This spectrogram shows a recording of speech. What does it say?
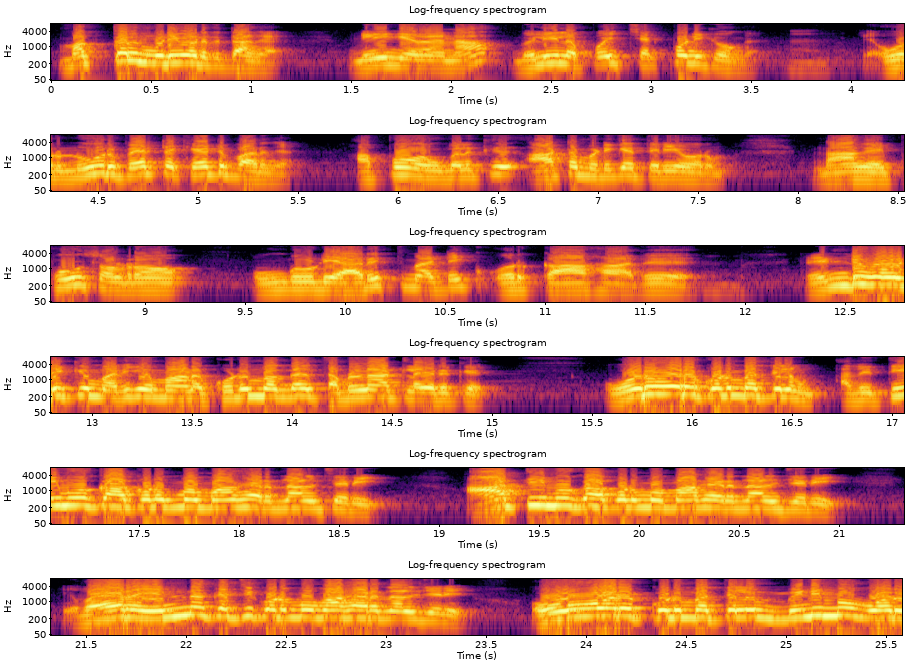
மக்கள் முடிவெடுத்துட்டாங்க. நீங்க வேணா வெளியில போய் செக் பண்ணிக்கோங்க. ஒரு நூறு பேர்கிட்ட கேட்டு பாருங்க. அப்போ உங்களுக்கு ஆட்டோமேட்டிக்கா தெரிய வரும். நாங்க இப்பவும் சொல்றோம் உங்களுடைய அரித்மேட்டிக் ஒர்க் ஆகாது. ரெண்டு கோடிக்கும் அதிகமான குடும்பங்கள் தமிழ்நாட்டில் இருக்கு. ஒரு ஒரு குடும்பத்திலும் அது திமுக குடும்பமாக இருந்தாலும் சரி அதிமுக குடும்பமாக இருந்தாலும் சரி வேற என்ன கட்சி குடும்பமாக இருந்தாலும் சரி ஒவ்வொரு குடும்பத்திலும் மினிமம் ஒரு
